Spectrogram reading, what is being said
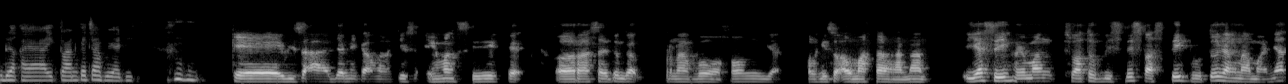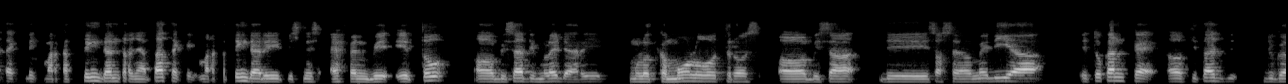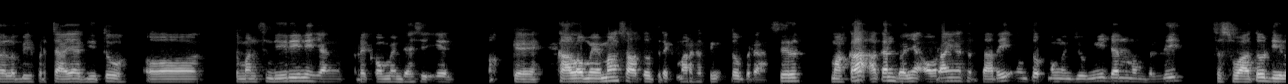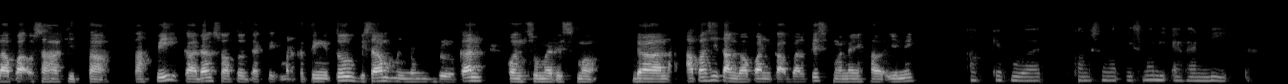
Udah kayak iklan kecap ya, di. Oke, bisa aja nih Kak Malkis. Emang sih kayak uh, rasa itu nggak pernah bohong ya. Apalagi soal makanan iya sih, memang suatu bisnis pasti butuh yang namanya teknik marketing dan ternyata teknik marketing dari bisnis F&B itu uh, bisa dimulai dari mulut ke mulut, terus uh, bisa di sosial media. Itu kan kayak uh, kita juga lebih percaya gitu uh, teman sendiri nih yang rekomendasiin. Oke, kalau memang suatu trik marketing itu berhasil, maka akan banyak orang yang tertarik untuk mengunjungi dan membeli sesuatu di lapak usaha kita. Tapi kadang suatu teknik marketing itu bisa menimbulkan konsumerisme. Dan apa sih tanggapan Kak Balkis mengenai hal ini? Oke, buat konsumerisme di F&B.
